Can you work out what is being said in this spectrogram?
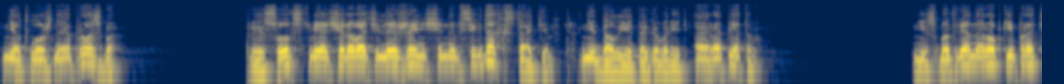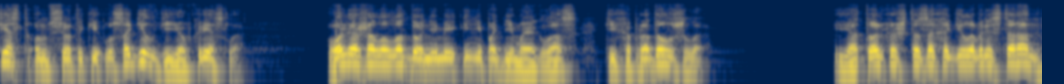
неотложная просьба». «Присутствие очаровательной женщины всегда кстати», — не дал ей договорить Аэропетов. Несмотря на робкий протест, он все-таки усадил ее в кресло. Оля жала ладонями и, не поднимая глаз, тихо продолжила. «Я только что заходила в ресторан.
